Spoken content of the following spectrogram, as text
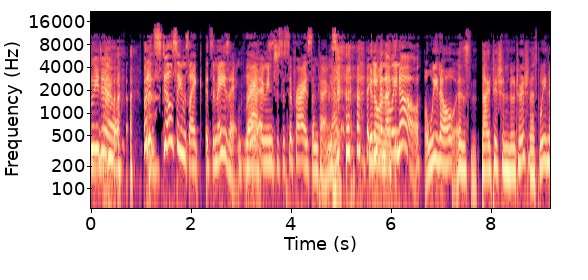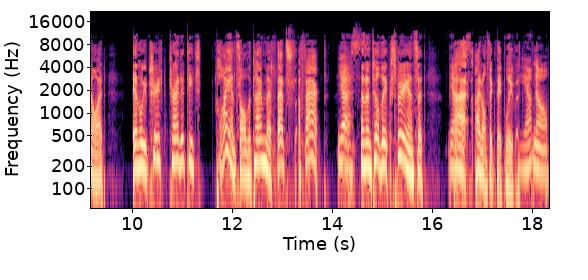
we do but it still seems like it's amazing right Yes. i mean it's just a surprise sometimes You know, even and I though we know We know as dietitian and nutritionist, we know it. And we tr- try to teach clients all the time that that's a fact. yes And until they experience it, Yes. I, I don't think they believe it. Yeah. no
